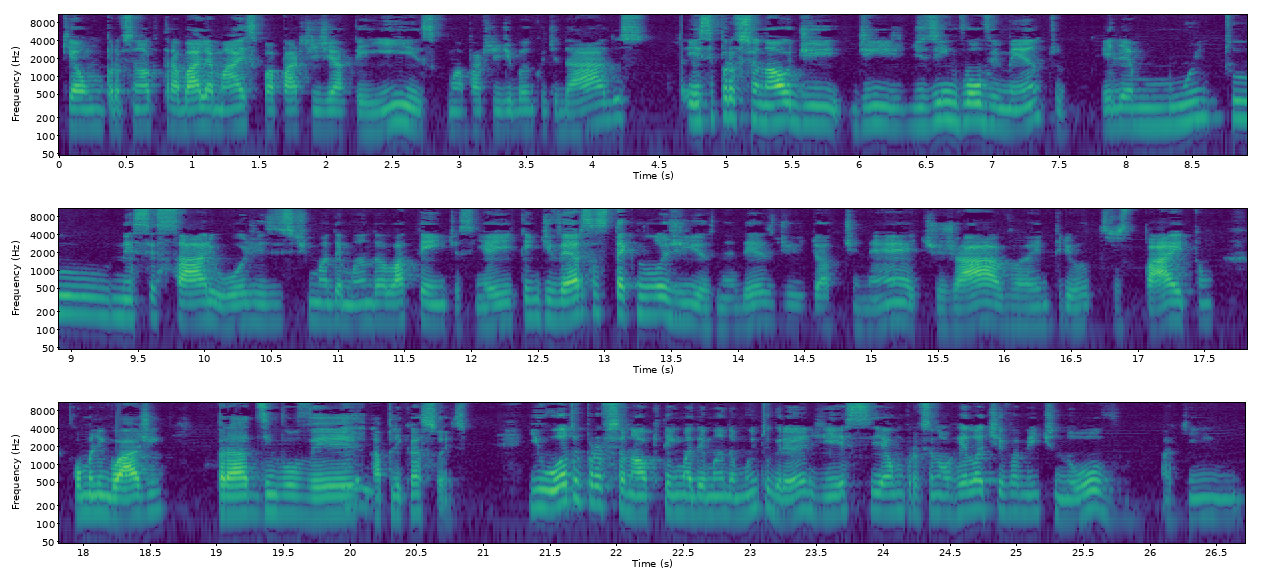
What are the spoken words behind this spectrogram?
que é um profissional que trabalha mais com a parte de APIs, com a parte de banco de dados. Esse profissional de, de desenvolvimento, ele é muito necessário hoje, existe uma demanda latente, assim, aí tem diversas tecnologias, né, desde .NET, Java, entre outros, Python, como linguagem para desenvolver uhum. aplicações. E o outro profissional que tem uma demanda muito grande, e esse é um profissional relativamente novo aqui em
